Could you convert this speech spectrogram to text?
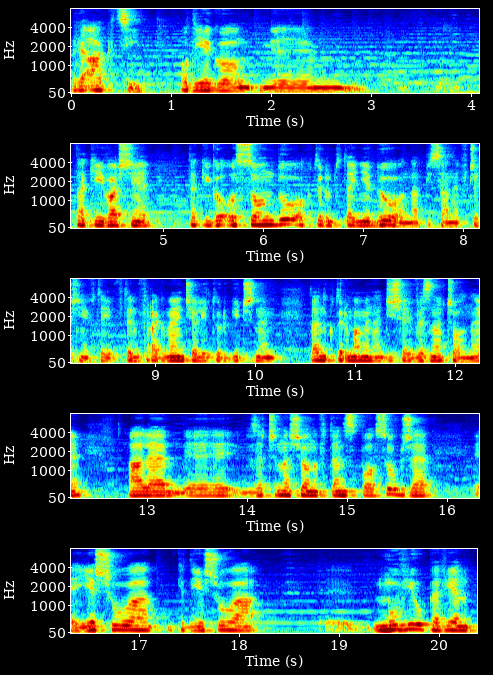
reakcji, od jego takiej właśnie takiego osądu, o którym tutaj nie było napisane wcześniej w, tej, w tym fragmencie liturgicznym, ten, który mamy na dzisiaj wyznaczony, ale y, zaczyna się on w ten sposób, że Jeszua, kiedy Jeszua y, mówił, pewien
